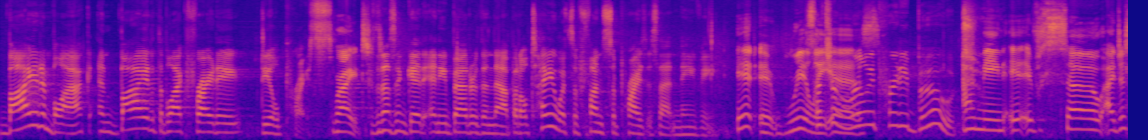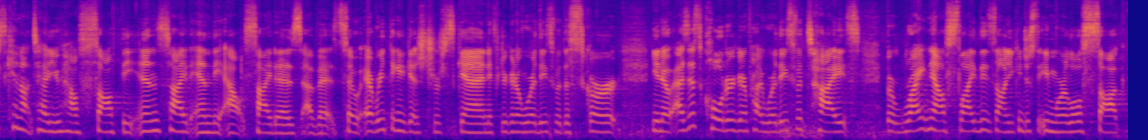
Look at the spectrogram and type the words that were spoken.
buy it in black and buy it at the Black Friday deal price. Right. Because it doesn't get any better than that. But I'll tell you what's a fun surprise is that navy. It, it really Such is. Such a really pretty boot. I mean, it is so, I just cannot tell you how soft the inside and the outside is of it. So everything against your skin, if you're gonna wear these with a skirt, you know, as it's colder, you're gonna probably wear these with tights. But right now, slide these on. You can just even wear a little sock.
